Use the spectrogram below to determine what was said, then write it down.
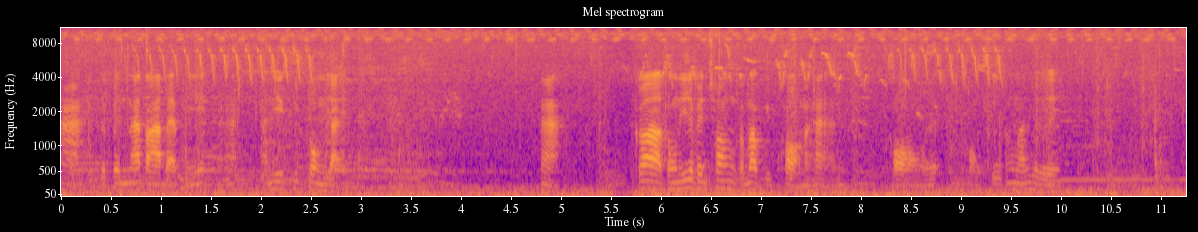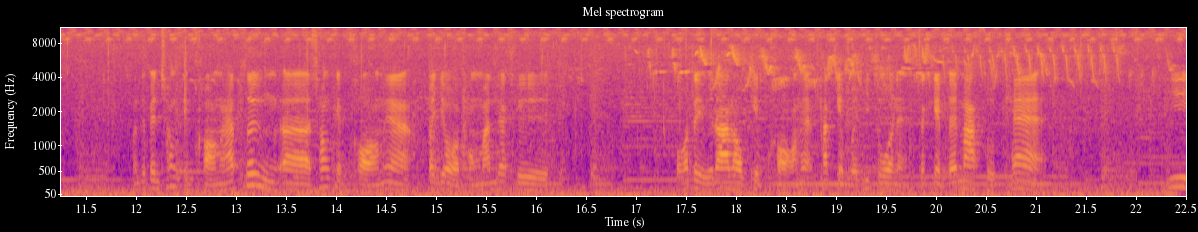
อ่าจะเป็นหน้าตาแบบนี้นะฮะอันนี้คือกล่องใหญ่ อ่าก็ตรงนี้จะเป็นช่องสำหรับเก็บของนะฮะ ของของคูทั้งนั้นเลย มันจะเป็นช่องเก็บของนะครับ ซึ่งช่องเก็บของเนี่ยประโยชน์ของมันก็คือปกติเวลาเราเก็บของเนี่ยถ้าเก็บไว้ที่ตัวเนี่ยจะเก็บได้มากสุดแค่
